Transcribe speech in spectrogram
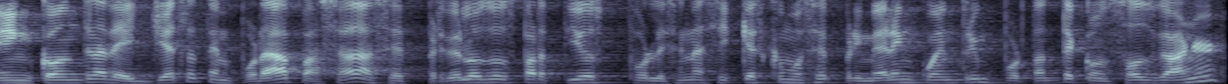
en contra de Jets la temporada pasada. Se perdió los dos partidos por lesión, así que es como ese primer encuentro importante con Sauce Garner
